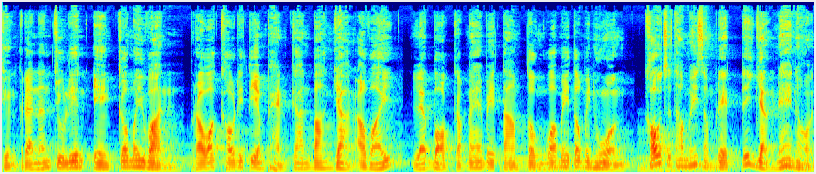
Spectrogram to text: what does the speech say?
ถึงกระนั้นจูเลียนเองก็ไม่หวัน่น เพราะว่าเขาได้เตรียมแผนการบางอย่างเอาไว้ และบอกกับแม่ไปตามตรงว่าไม่ต้องเป็นห่วง เขาจะทำให้สำเร็จได้อย่างแน่นอน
